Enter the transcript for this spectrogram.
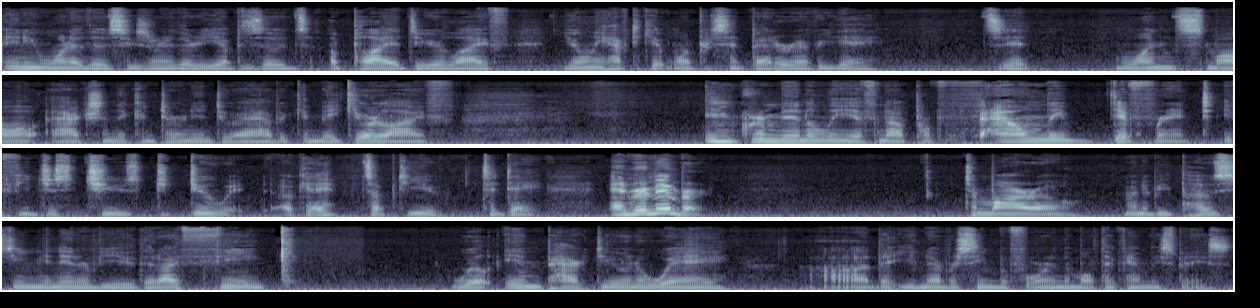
any one of those 630 episodes, apply it to your life. You only have to get 1% better every day. That's it. One small action that can turn into a habit can make your life incrementally, if not profoundly different if you just choose to do it. Okay? It's up to you today. And remember, tomorrow I'm going to be posting an interview that I think will impact you in a way uh, that you've never seen before in the multifamily space.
